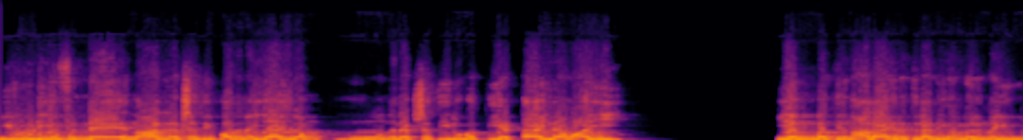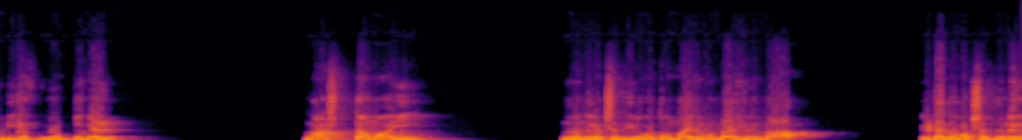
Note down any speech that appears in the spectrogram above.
യു ഡി എഫിന്റെ നാല് ലക്ഷത്തി പതിനയ്യായിരം മൂന്ന് ലക്ഷത്തി ഇരുപത്തി എട്ടായിരമായി എൺപത്തിനാലായിരത്തിലധികം വരുന്ന യു ഡി എഫ് വോട്ടുകൾ നഷ്ടമായി. മൂന്ന് ലക്ഷത്തി ഇരുപത്തി ഒന്നായിരം ഉണ്ടായിരുന്ന ഇടതുപക്ഷത്തിന്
